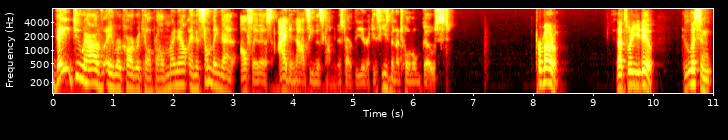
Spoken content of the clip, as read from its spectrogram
they do have a Rickard Rakell problem right now. And it's something that I'll say this I did not see this coming to start the year because he's been a total ghost. promote him. That's what you do. Listen,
